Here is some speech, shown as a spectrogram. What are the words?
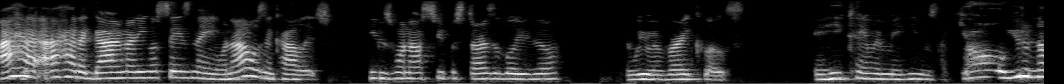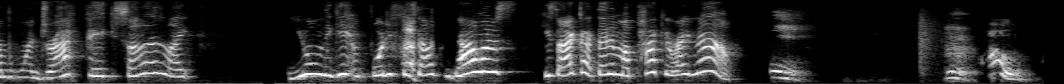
I had i had a guy i'm not even gonna say his name when i was in college he was one of our superstars of louisville and we were very close. And he came at me he was like yo you the number one draft pick son like you only getting $44000 he's like i got that in my pocket right now. Mm. oh. Uh,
